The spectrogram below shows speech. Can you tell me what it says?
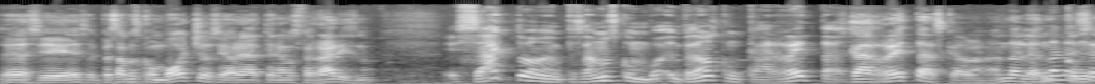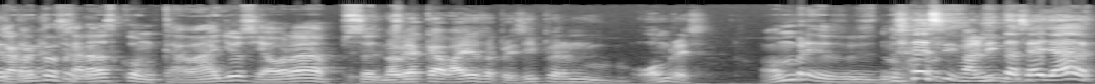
Sí, así es. Empezamos con bochos y ahora ya tenemos Ferraris, ¿no? Exacto, empezamos con empezamos con carretas. Carretas, cabrón. Ándale, con, ándale. con exactamente, carretas jaradas con caballos y ahora pues, No había caballos al principio, eran hombres. hombres, pues, no, sí, maldita sea ya.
